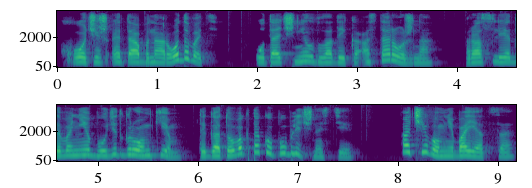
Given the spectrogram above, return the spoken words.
«Хочешь это обнародовать?» — уточнил владыка осторожно. «Расследование будет громким. Ты готова к такой публичности?» «А чего мне бояться?»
